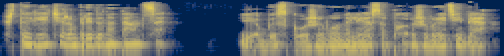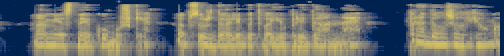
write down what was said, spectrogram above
что вечером приду на танцы. Я бы с кожи вон лес, обхаживая тебя, а местные кумушки обсуждали бы твое преданное. Продолжил Вьюгу.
